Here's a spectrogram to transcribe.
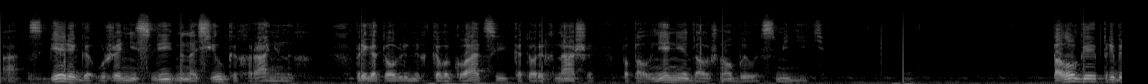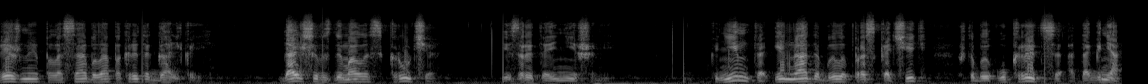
а с берега уже несли на носилках раненых, приготовленных к эвакуации, которых наше пополнение должно было сменить. Пологая прибрежная полоса была покрыта галькой. Дальше вздымалась круча, изрытая нишами. К ним-то и надо было проскочить, чтобы укрыться от огня,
